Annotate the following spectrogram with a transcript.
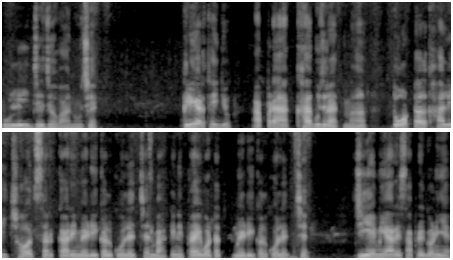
ભૂલી જ જવાનું છે. ક્લિયર થઈ ગયું. આપણા આખા ગુજરાતમાં ટોટલ ખાલી છ જ સરકારી મેડિકલ કોલેજ છે ને બાકીની પ્રાઇવેટ મેડિકલ કોલેજ છે. જીએમઈઆરએસ આપણે ગણીએ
